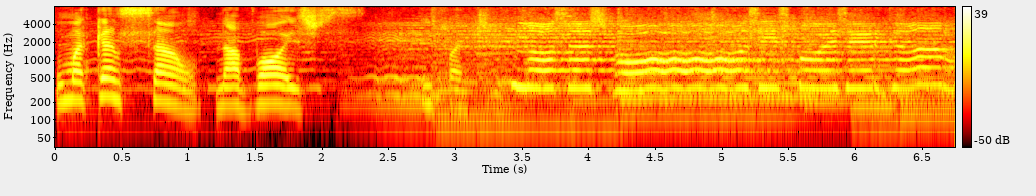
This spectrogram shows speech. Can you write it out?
uma canção na voz infantil. Nossas vozes, pois ergamos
